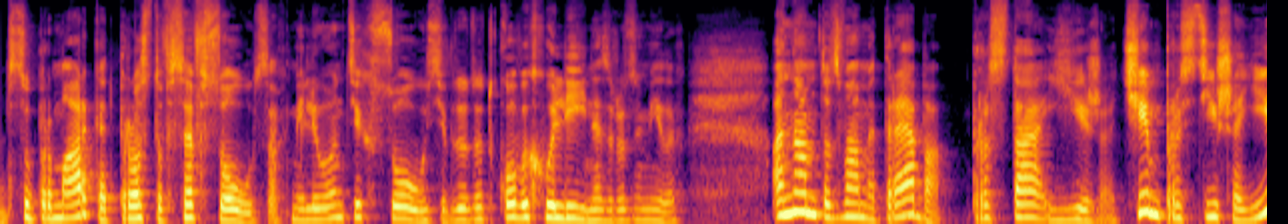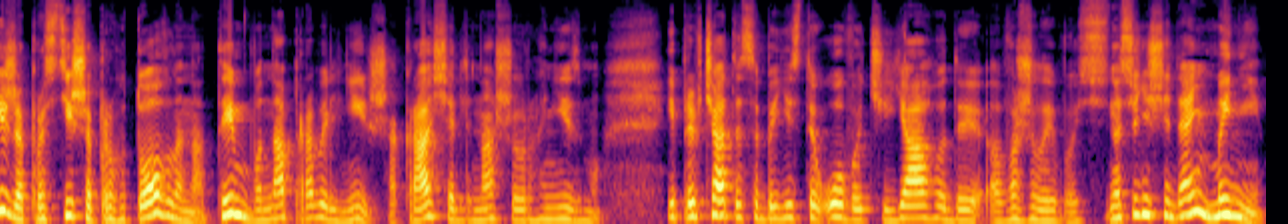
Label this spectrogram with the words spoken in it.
в супермаркет, просто все в соусах, мільйон цих соусів, додаткових олій незрозумілих. А нам то з вами треба проста їжа. Чим простіша їжа, простіше приготовлена, тим вона правильніша, краща для нашого організму. І привчати себе їсти овочі, ягоди е, важливо. На сьогоднішній день мені.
